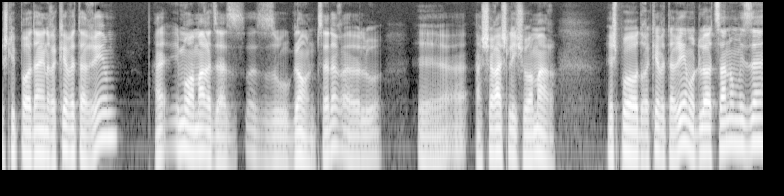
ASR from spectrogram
יש לי פה עדיין רכבת הרים, אה, אם הוא אמר את זה, אז, אז הוא גאון, בסדר? אבל הוא, אה, השערה שלי שהוא אמר, יש פה עוד רכבת הרים, עוד לא יצאנו מזה,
